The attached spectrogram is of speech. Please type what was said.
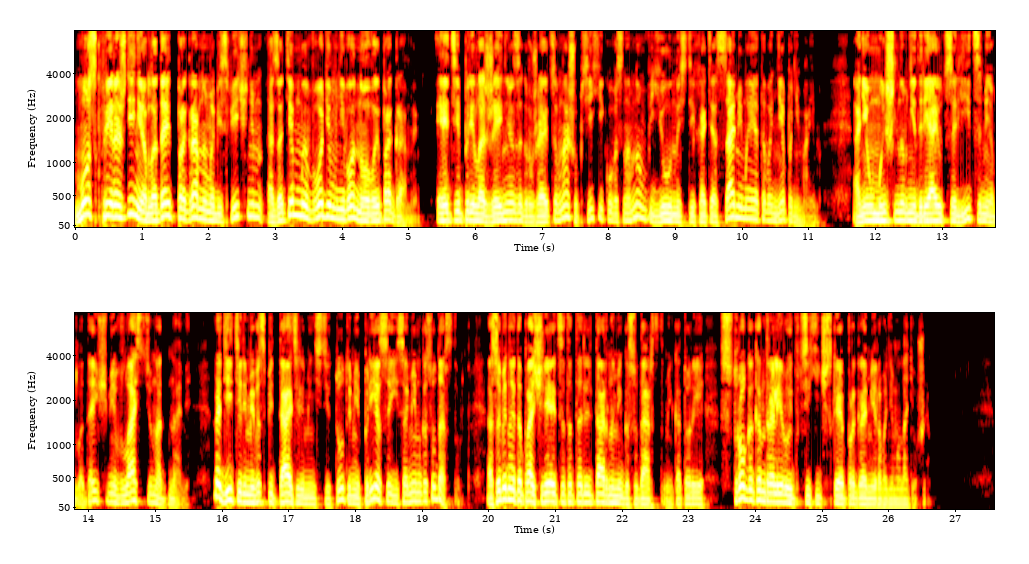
Мозг при рождении обладает программным обеспечением, а затем мы вводим в него новые программы. Эти приложения загружаются в нашу психику в основном в юности, хотя сами мы этого не понимаем. Они умышленно внедряются лицами, обладающими властью над нами, родителями, воспитателями, институтами, прессой и самим государством. Особенно это поощряется тоталитарными государствами, которые строго контролируют психическое программирование молодежи.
